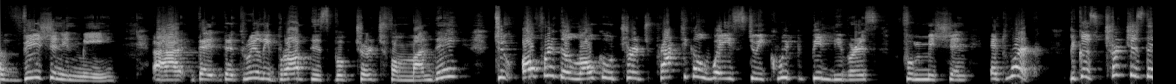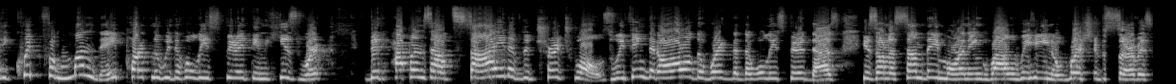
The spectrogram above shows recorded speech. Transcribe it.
a vision in me uh, that, that really brought this book, Church for Monday, to offer the local church practical ways to equip believers for mission at work. Because churches that equip for Monday partner with the Holy Spirit in His work that happens outside of the church walls. We think that all the work that the Holy Spirit does is on a Sunday morning while we, you know, worship service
